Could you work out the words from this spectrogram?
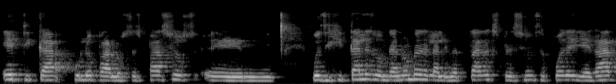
ética, Julio, para los espacios em, pues, digitales donde a nombre de la libertad de expresión se puede llegar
